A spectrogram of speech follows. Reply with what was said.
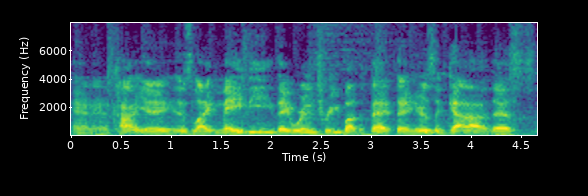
and, and Kanye. is like maybe they were intrigued by the fact that here's a guy that's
